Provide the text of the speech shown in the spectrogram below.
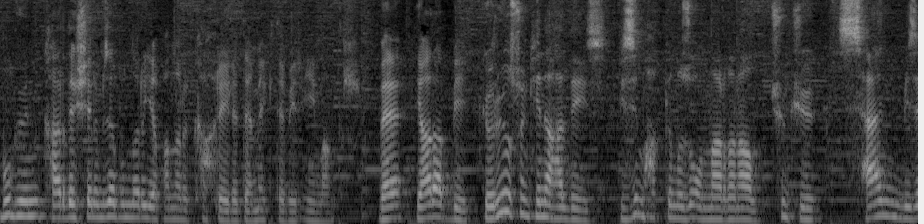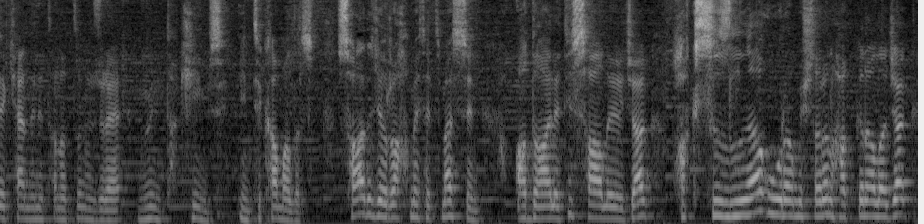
bugün kardeşlerimize bunları yapanları kahreyle demek de bir imandır. Ve Ya Rabbi görüyorsun ki ne haldeyiz. Bizim hakkımızı onlardan al. Çünkü sen bize kendini tanıttığın üzere müntakimsin. İntikam alırsın. Sadece rahmet etmezsin. Adaleti sağlayacak, haksızlığa uğramışların hakkını alacak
